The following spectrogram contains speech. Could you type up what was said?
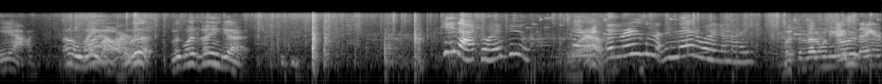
Yeah. Oh Play wow! Look, look what Zane got. He likes one too. Wow. And where's another one of mine? What's another one of Over yours? there.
